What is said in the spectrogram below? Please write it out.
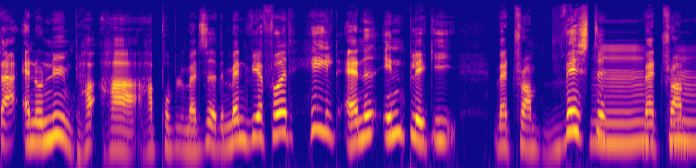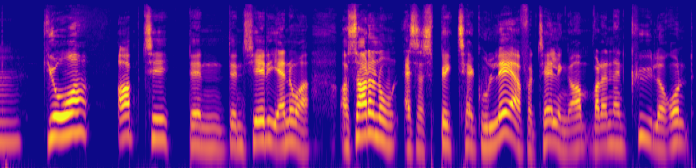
der anonymt har, har, har problematiseret det. Men vi har fået et helt andet indblik i, hvad Trump vidste, mm. hvad Trump mm. gjorde op til den, den 6. januar. Og så er der nogle altså, spektakulære fortællinger om, hvordan han kyler rundt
